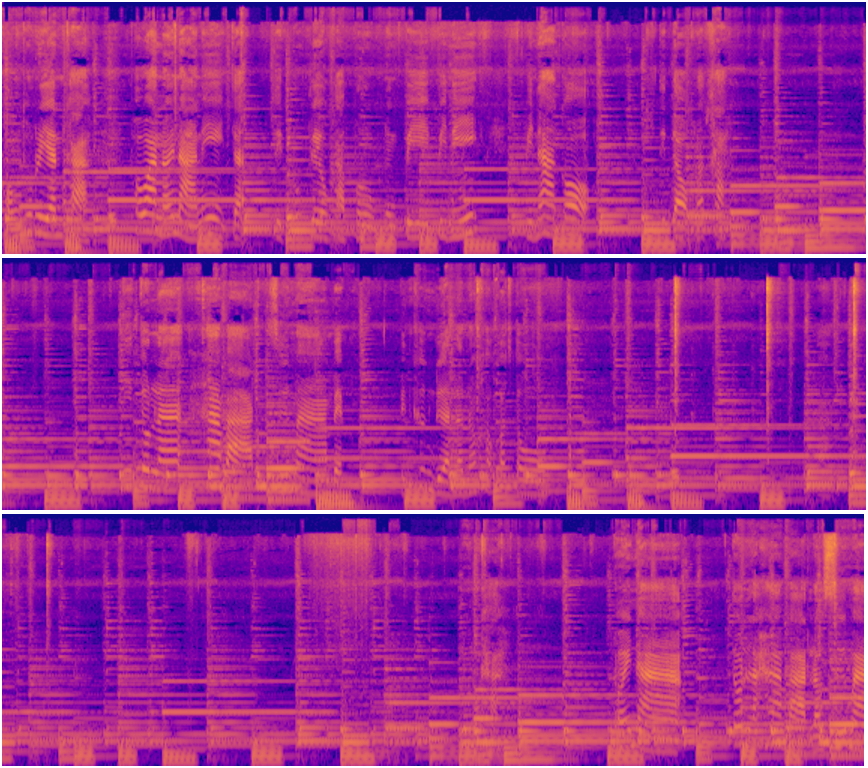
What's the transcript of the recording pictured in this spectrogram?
ของทุเรียนค่ะ เพราะว่าน้อยหนานี่จะติดลูกเร็วค่ะปลูกหนึ่งปี ปีนี้ ปีหน้าก็ ติดดอกแล้วค่ะ นี่ต้นละ 5 บาทซื้อมาแบบเป็นครึ่งเดือนแล้วเนาะเขาก็โตนู่นค่ะ น้อยหนา ต้นละ 5 บาทเราซื้อมา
